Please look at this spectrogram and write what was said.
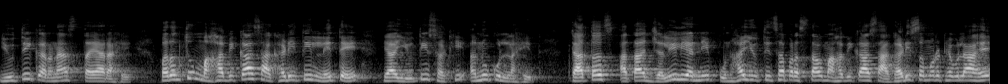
युती करण्यास तयार आहे. परंतु महाविकास आघाडीतील नेते या युतीसाठी अनुकूल नाहीत. त्यातच आता जलील यांनी पुन्हा युतीचा प्रस्ताव महाविकास आघाडीसमोर ठेवला आहे.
